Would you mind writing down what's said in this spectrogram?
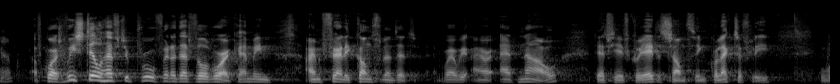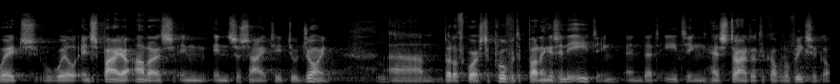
Yeah. Of course, we still have to prove whether that will work. I mean, I'm fairly confident that where we are at now, that we have created something collectively which will inspire others in, in society to join. Um, but of course, the proof of the pudding is in the eating, and that eating has started a couple of weeks ago.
